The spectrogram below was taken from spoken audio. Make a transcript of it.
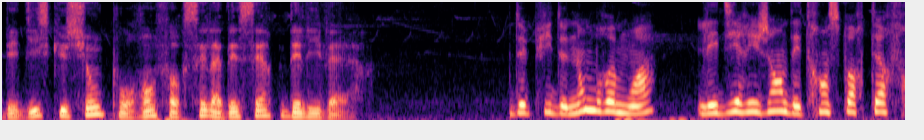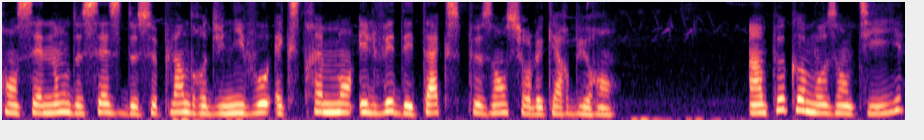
des discussions pour renforcer la desserte dès l'hiver. Depuis de nombreux mois, les dirigeants des transporteurs français n'ont de cesse de se plaindre du niveau extrêmement élevé des taxes pesant sur le carburant. Un peu comme aux Antilles,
